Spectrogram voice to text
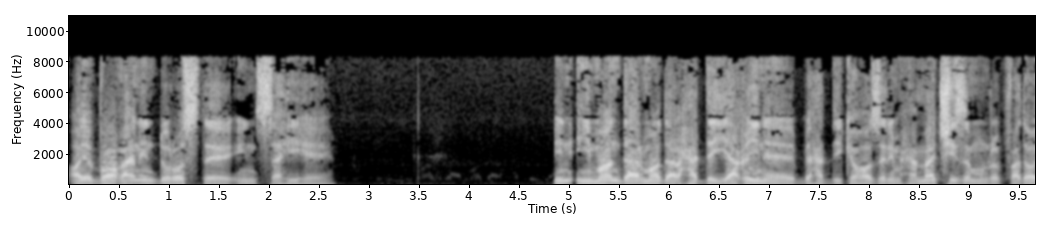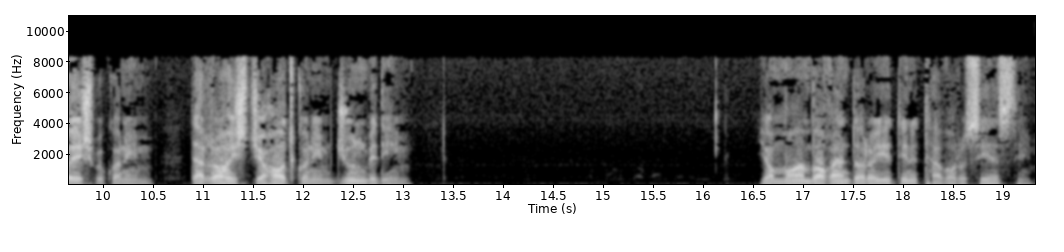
آیا واقعا این درسته؟ این صحیحه. این ایمان در ما در حد یقینه به حدی که حاضریم همه چیزمون رو فدایش بکنیم در راهش جهاد کنیم جون بدیم. یا ما هم واقعا دارای دین توارثی هستیم؟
